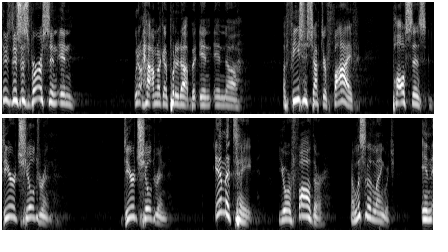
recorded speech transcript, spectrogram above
There's there's this verse in in we don't have, I'm not going to put it up, but in in uh, Ephesians chapter 5, Paul says, Dear children, dear children, imitate your father. Now listen to the language in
